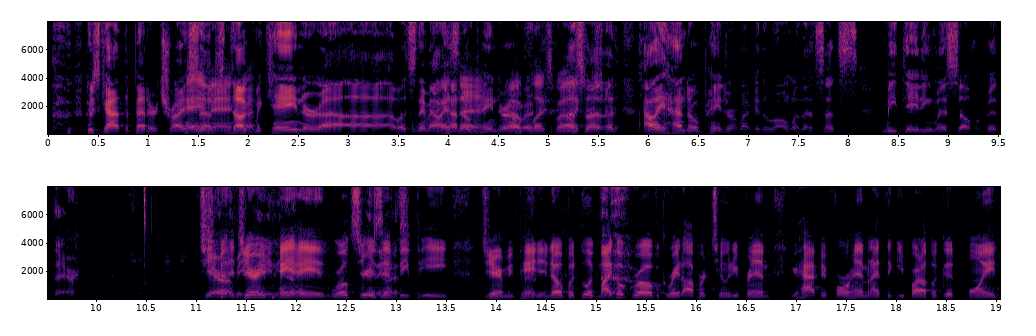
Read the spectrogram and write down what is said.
who's got the better triceps, man. Doug McKain or uh, uh, what's his name, Like Alejandro said, flex, but I like what- Alejandro Pendra might be the wrong one. That's that's me dating myself a bit there. Jeremy Jeremy Pena. Pena, hey, World Series Anyways. MVP, Jeremy Pena. No, but look, Michael Grove, great opportunity for him. You're happy for him, and I think you brought up a good point.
